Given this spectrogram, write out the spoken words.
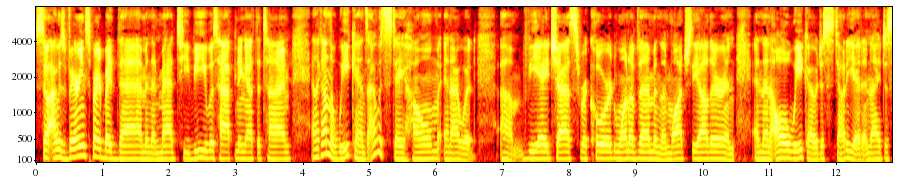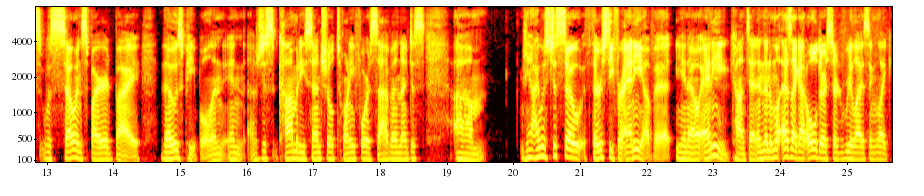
So I was very inspired by them. And then Mad TV was happening at the time. And like on the weekends, I would stay home and I would um, VHS record one of them and then watch the other. And, and then all week I would just study it. And I just was so inspired by those people. And, and I was just Comedy Central 24 7. I just, um, yeah, I was just so thirsty for any of it, you know, any mm-hmm. content. And then as I got older, I started realizing like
